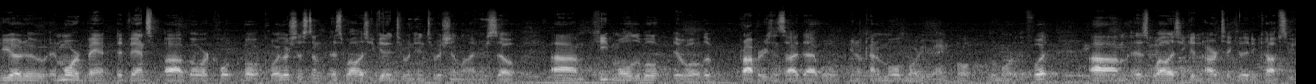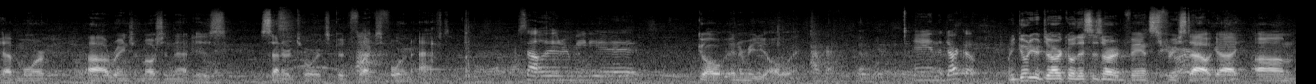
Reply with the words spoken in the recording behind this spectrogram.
you go to a more advanced uh, BOA, co- BOA coiler system, as well as you get into an intuition liner. So um, heat moldable. It will the properties inside that will you know kind of mold more to your ankle, a little more to the foot, um, as well as you get an articulated cuff. So you have more uh, range of motion that is centered towards good flex fore and aft. Solid intermediate. Go intermediate all the way. Okay. And Darko. When you go to your Darko, this is our advanced freestyle guy. Um,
